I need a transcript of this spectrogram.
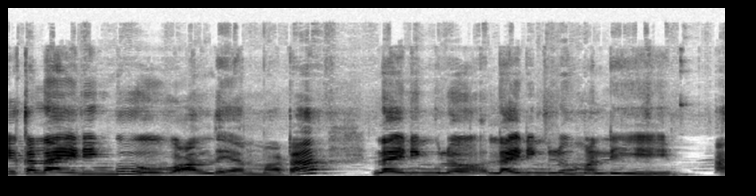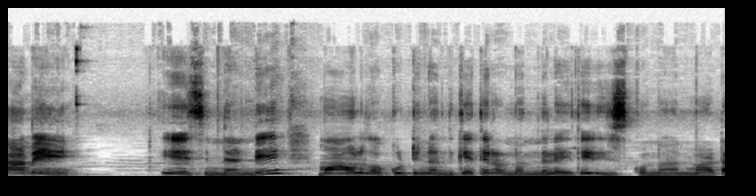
ఇక లైనింగ్ వాళ్ళదే అనమాట లైనింగ్లో లైనింగ్లు మళ్ళీ ఆమె వేసిందండి. మామూలుగా కుట్టినందుకైతే రెండు వందలు అయితే తీసుకున్నాను అనమాట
